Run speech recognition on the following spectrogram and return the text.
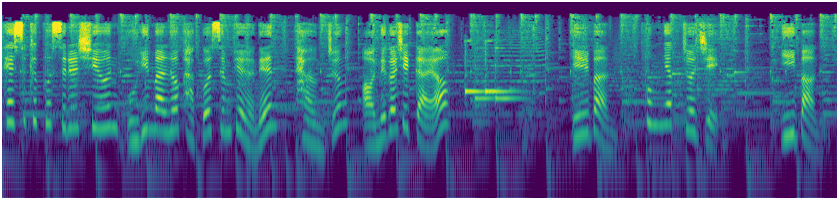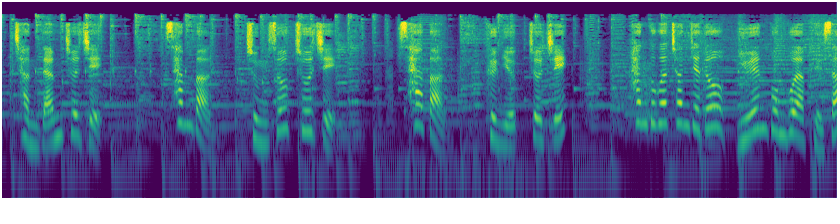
테스크포스를 쉬운 우리말로 바꿔 쓴 표현은 다음 중 어느 것일까요? 1번 폭력 조직, 2번 전담 조직, 3번 중소 조직, 4번 근육 조직. 한국어 천재도 유엔 본부 앞에서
